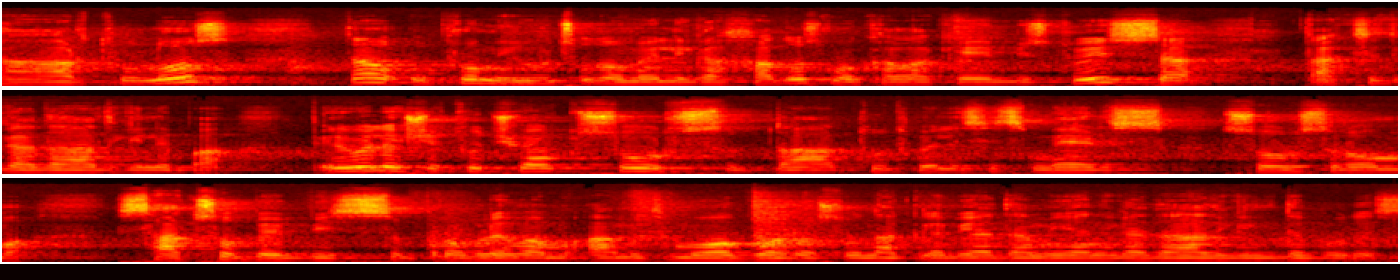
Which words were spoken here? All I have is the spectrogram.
გაართულოს და უფრო მიუწვდომელი გახადოს მოქალაქეებისთვის ტაქსის გადაადგილება. პირველ რიგში თუ ჩვენ გსურს და თუ თბილისის მერს სურს რომ საცობების პრობლემა ამით მოაგვაროს რომ ნაკლები ადამიანი გადაადგილდებოდეს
